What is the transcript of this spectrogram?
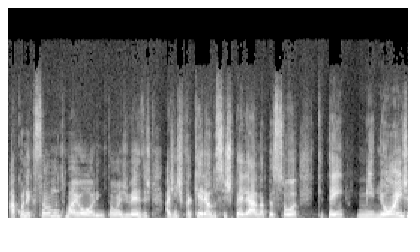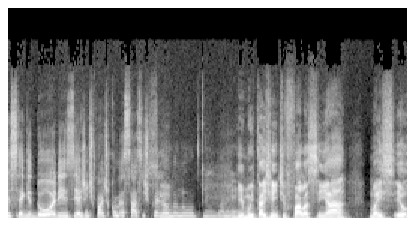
a conexão é muito maior. Então, às vezes, a gente fica querendo se espelhar na pessoa que tem milhões de seguidores e a gente pode começar se espelhando no, no amigo. E muita gente fala assim: ah, mas eu,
